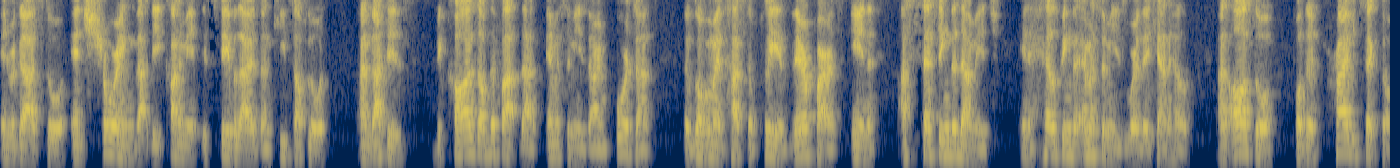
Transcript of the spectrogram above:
in regards to ensuring that the economy is stabilized and keeps afloat. And that is because of the fact that MSMEs are important, the government has to play their part in assessing the damage, in helping the MSMEs where they can help. And also for the private sector,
